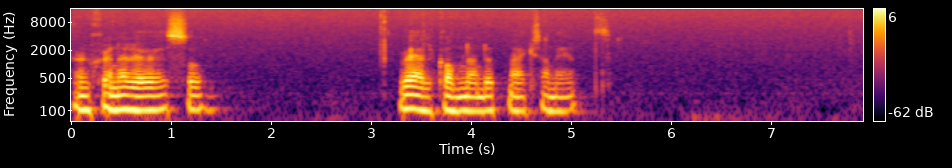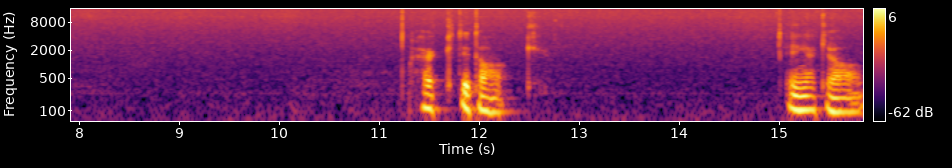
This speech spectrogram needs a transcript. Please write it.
En generös och välkomnande uppmärksamhet. Högt i tak. Inga krav.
